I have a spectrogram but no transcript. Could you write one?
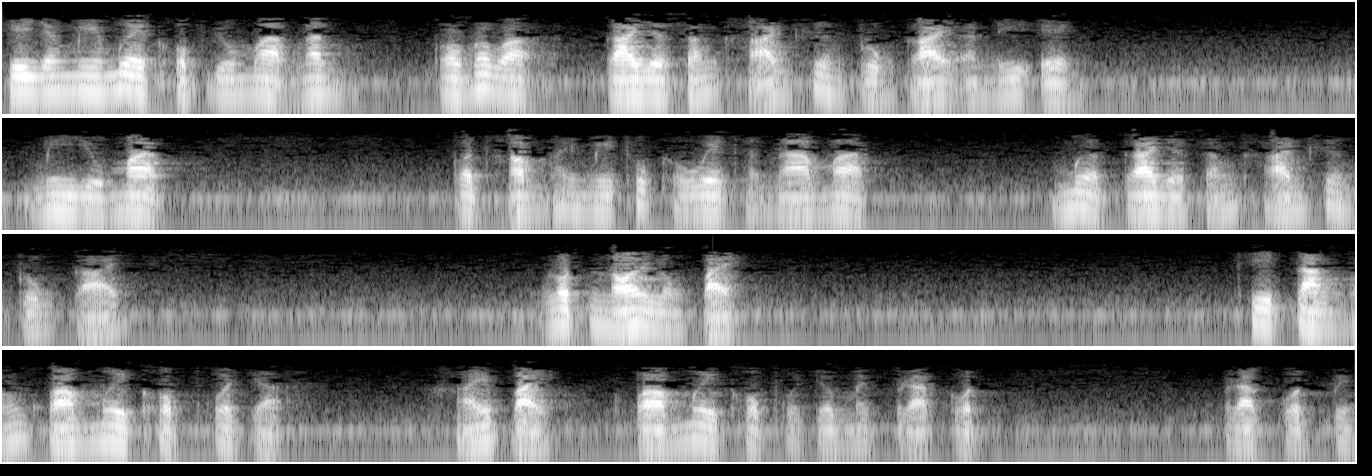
ที่ยังมีเมื่อยขบอยู่มากนั้นเพราะว่ากายสังขารเครื่องปรุงกายอันนี้เอง มีอยู่มาก ก็ทำให้มีทุกขเวทนามาก เมื่อกายจะสังขารเครื่องปรุงกาย ลดน้อยลงไป ที่ตั้งของความเมื่อยขบก็จะหายไป ความเมื่อยขบก็จะไม่ปรากฏ ปรากฏเป็น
